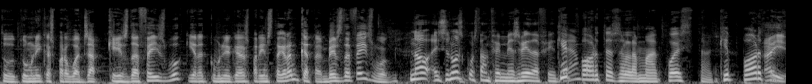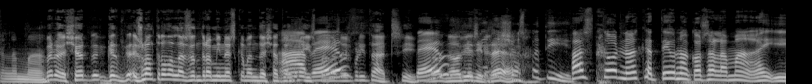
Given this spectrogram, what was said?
tu et comuniques per WhatsApp, que és de Facebook, i ara et comuniques per Instagram, que també és de Facebook. No, això no és que ho estan fent més bé, de fet. Què eh? portes a la mà, Cuesta? Què portes a la mà? bueno, això que és una altra de les andròmines que m'han deixat els Ah, Reis, però no veus? és veritat, sí. Veus? No, no havia dit res. Això és petit. Fa estona que té una cosa a la mà i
